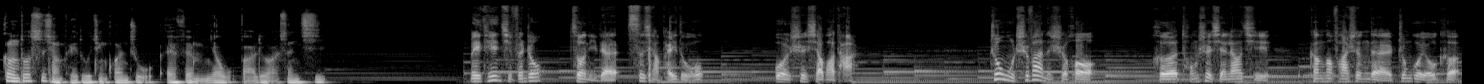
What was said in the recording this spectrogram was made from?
更多思想陪读，请关注 FM 幺五八六二三七。每天几分钟，做你的思想陪读。我是小宝堂。中午吃饭的时候，和同事闲聊起刚刚发生的中国游客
